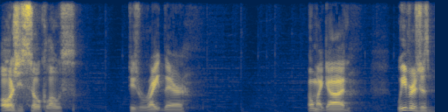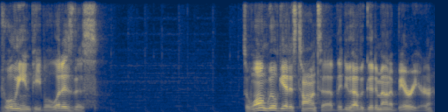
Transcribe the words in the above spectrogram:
Oh, she's so close. She's right there. Oh my god. Weaver's just bullying people. What is this? So Wong will get his taunt up. They do have a good amount of barrier.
